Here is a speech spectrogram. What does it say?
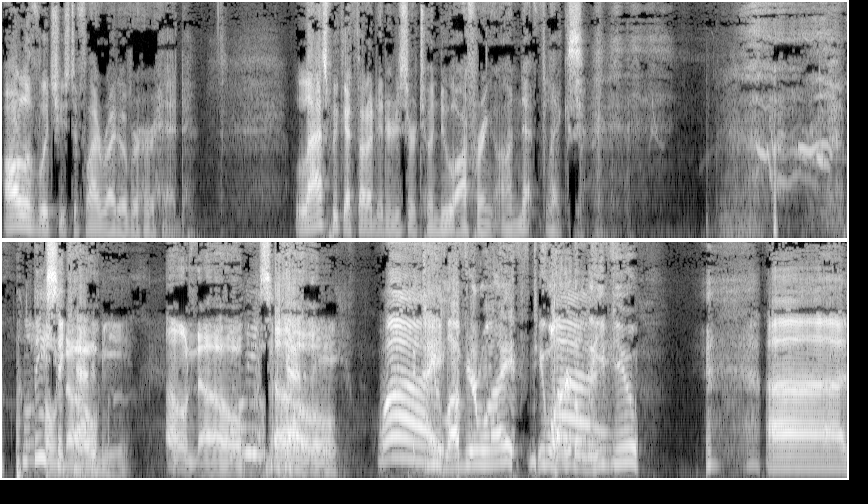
all of which used to fly right over her head. Last week, I thought I'd introduce her to a new offering on Netflix Police oh, Academy. No. Oh no! Police no. Academy. Why? Do you love your wife? Do you Why? want her to leave you? Uh,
